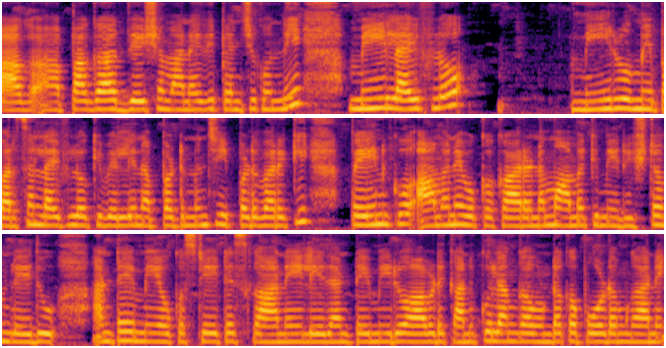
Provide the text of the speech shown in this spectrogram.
పగ పగ ద్వేషం అనేది పెంచుకుంది. మీ లైఫ్లో మీరు మీ పర్సనల్ లైఫ్లోకి వెళ్ళినప్పటి నుంచి ఇప్పటి వరకు పెయిన్కు ఆమెనే ఒక కారణం ఆమెకి మీరు ఇష్టం లేదు. అంటే మీ ఒక స్టేటస్ కానీ లేదంటే మీరు ఆవిడకి అనుకూలంగా ఉండకపోవడం కానీ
